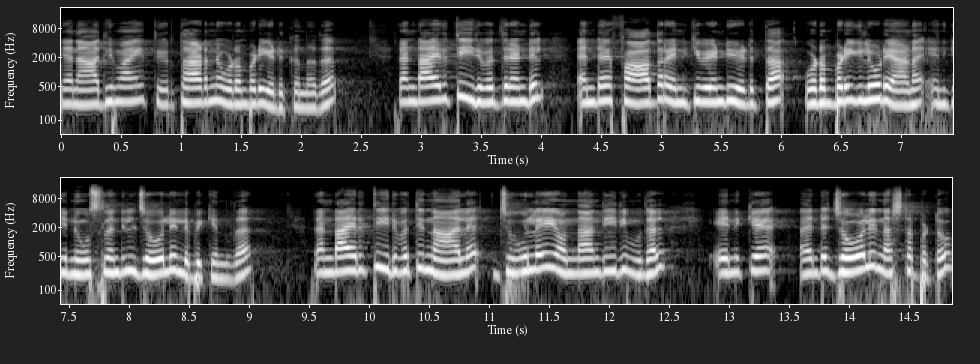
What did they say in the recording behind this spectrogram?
ഞാൻ ആദ്യമായി തീർത്ഥാടന ഉടമ്പടി എടുക്കുന്നത്. രണ്ടായിരത്തി ഇരുപത്തിരണ്ടിൽ എന്റെ ഫാദർ എനിക്ക് വേണ്ടി എടുത്ത ഉടമ്പടിയിലൂടെയാണ് എനിക്ക് ന്യൂസിലൻഡിൽ ജോലി ലഭിക്കുന്നത്. രണ്ടായിരത്തി ഇരുപത്തി നാല് ജൂലൈ ഒന്നാം തീയതി മുതൽ എനിക്ക് എന്റെ ജോലി നഷ്ടപ്പെട്ടു.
